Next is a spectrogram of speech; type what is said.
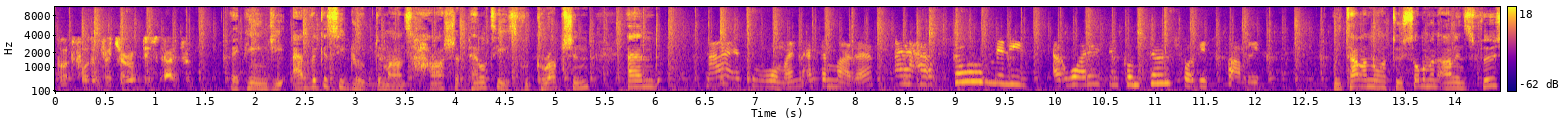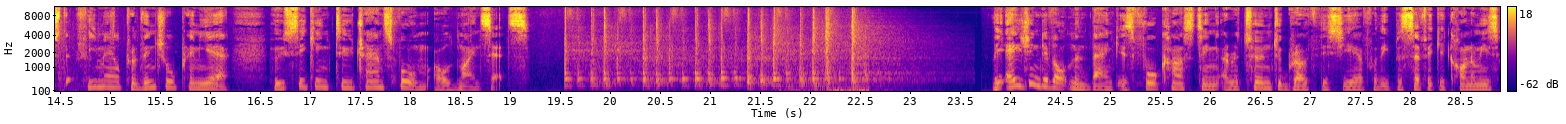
good for the future of this country. A PNG advocacy group demands harsher penalties for corruption and I, as a woman, as a mother, I have so many uh, worries and concerns for this family. we talanoa to Solomon Islands' first female provincial premier who's seeking to transform old mindsets. The Asian Development Bank is forecasting a return to growth this year for the Pacific economies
